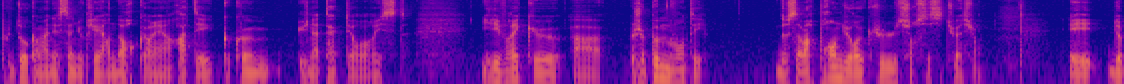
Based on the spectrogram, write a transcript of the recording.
plutôt comme un essai nucléaire nord-coréen raté que comme une attaque terroriste. Il est vrai que ah, je peux me vanter de savoir prendre du recul sur ces situations et de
